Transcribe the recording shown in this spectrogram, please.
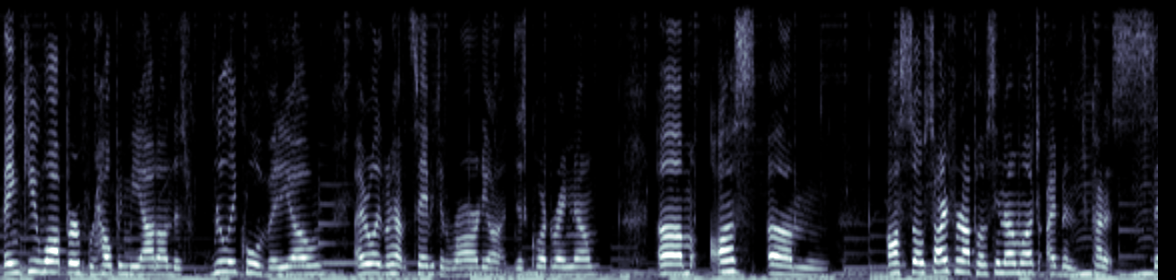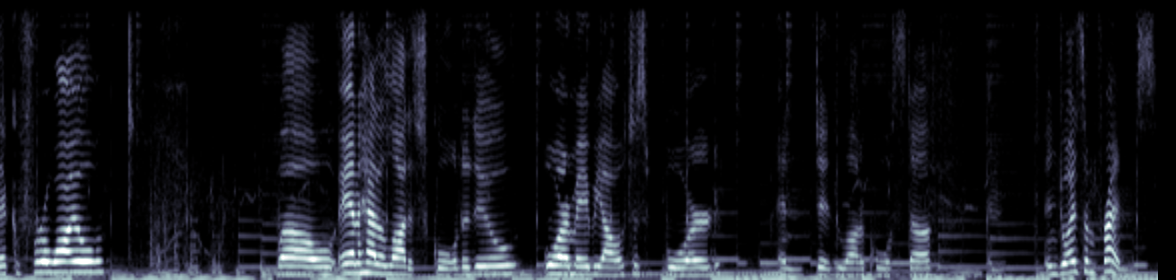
thank you, Whopper, for helping me out on this really cool video. I really don't have to say because we're already on a Discord right now. Um, also, um, also, sorry for not posting that much. I've been kind of sick for a while. Well, and I had a lot of school to do, or maybe I was just bored and did a lot of cool stuff and enjoyed some friends.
